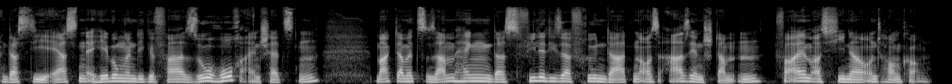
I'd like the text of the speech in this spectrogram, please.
Dass die ersten Erhebungen die Gefahr so hoch einschätzten, mag damit zusammenhängen, dass viele dieser frühen Daten aus Asien stammten, vor allem aus China und Hongkong.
